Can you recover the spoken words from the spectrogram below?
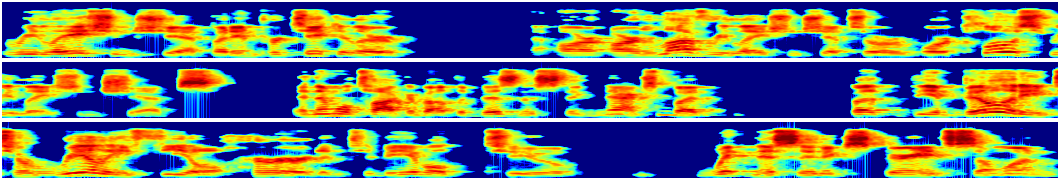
relationship, but in particular, our, our love relationships or, or close relationships, and then we'll talk about the business thing next. But but the ability to really feel heard and to be able to witness and experience someone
